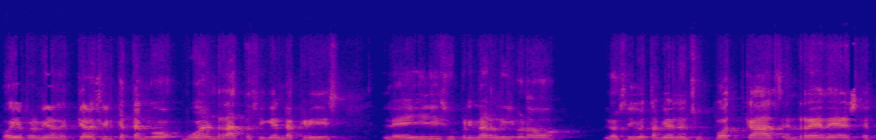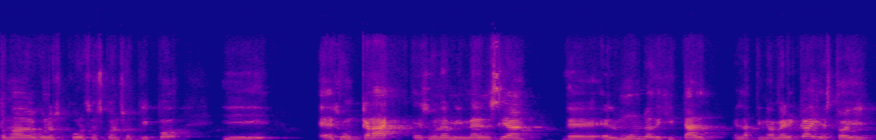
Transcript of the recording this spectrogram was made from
Oye, pues mira, les quiero decir que tengo buen rato siguiendo a Chris leí su primer libro, lo sigo también en su podcast, en redes, he tomado algunos cursos con su equipo y es un crack, es una eminencia del mundo digital en Latinoamérica y estoy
